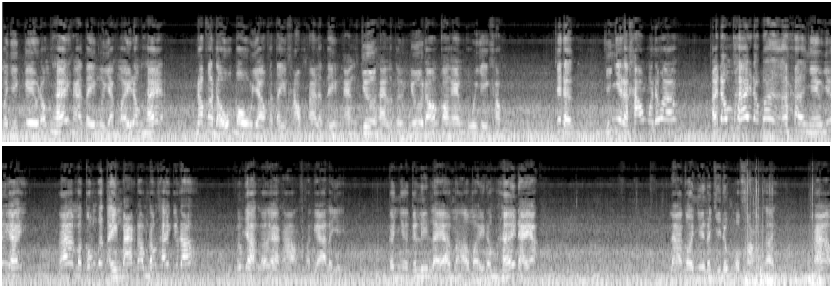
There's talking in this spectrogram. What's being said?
mà Việt Kiều đóng thế hay tiền người dân Mỹ đóng thế nó có đủ bù vào cái tiền học hay là tiền ăn trưa hay là tiền đưa đón con em của quý vị không? Chứ đừng. Dĩ nhiên là không mà đúng không? Phải đóng thế đâu có nhiều dữ vậy. À, mà cũng có tiền bạc đâu mà đóng thế kiểu đó. Đúng chưa? Rõ ràng không? Thành ra là gì? Coi như cái lý lẽ mà ở Mỹ đóng thế này á là coi như nó chỉ đúng một phần thôi. À,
